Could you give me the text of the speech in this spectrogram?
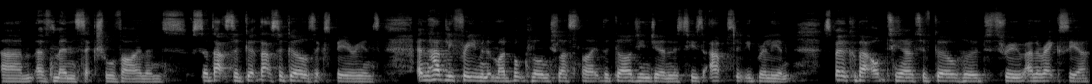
um, of men's sexual violence. So that's a that's a girl's experience. And Hadley Freeman at my book launch last night, the Guardian journalist, who's absolutely brilliant, spoke about opting out of girlhood through anorexia.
